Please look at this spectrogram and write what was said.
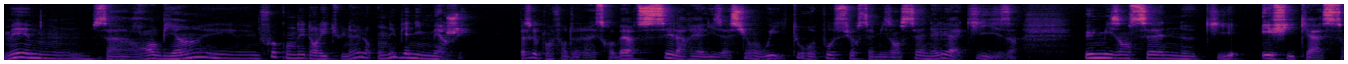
mais hum, ça rend bien, et une fois qu'on est dans les tunnels, on est bien immergé. Parce que le point fort de Janice Roberts, c'est la réalisation. Oui, tout repose sur sa mise en scène, elle est acquise. Une mise en scène qui est efficace.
